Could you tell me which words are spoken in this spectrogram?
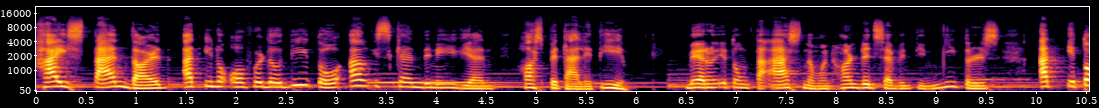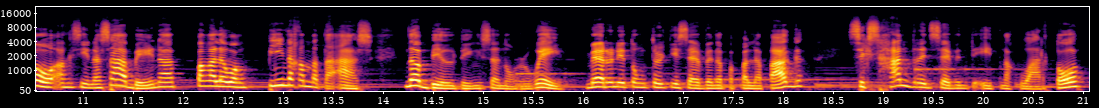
high standard at ino-offer daw dito ang Scandinavian hospitality. Meron itong taas na 117 meters at ito ang sinasabi na pangalawang pinakamataas na building sa Norway. Meron itong 37 na papalapag, 678 na kwarto,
